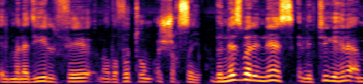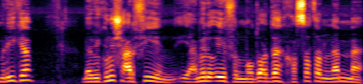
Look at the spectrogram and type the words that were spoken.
المناديل في نظافتهم الشخصية. بالنسبة للناس اللي بتيجي هنا أمريكا ما بيكونوش عارفين يعملوا إيه في الموضوع ده خاصة لما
